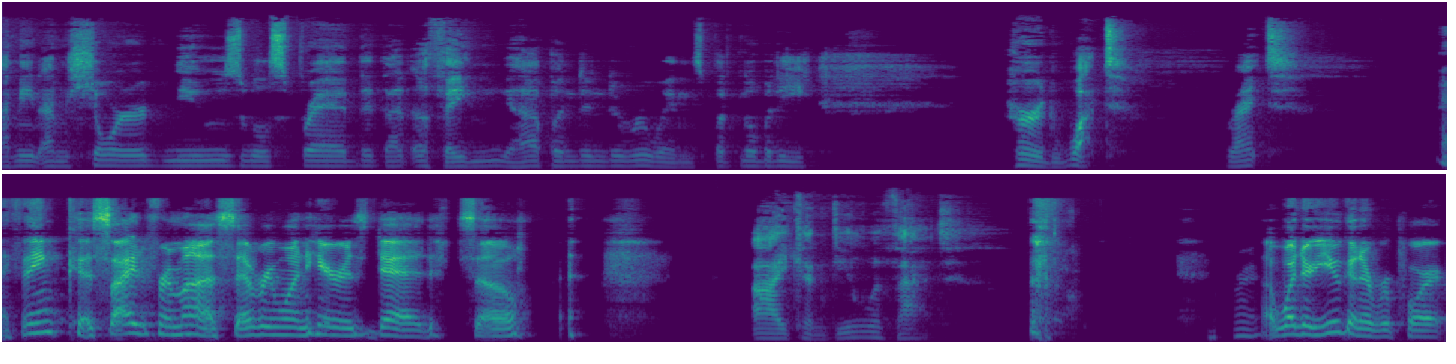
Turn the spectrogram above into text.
I mean, I'm sure news will spread that a thing happened in the ruins, but nobody heard what, right? I think aside from us, everyone here is dead. So I can deal with that. Right. uh, what are you going to report?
